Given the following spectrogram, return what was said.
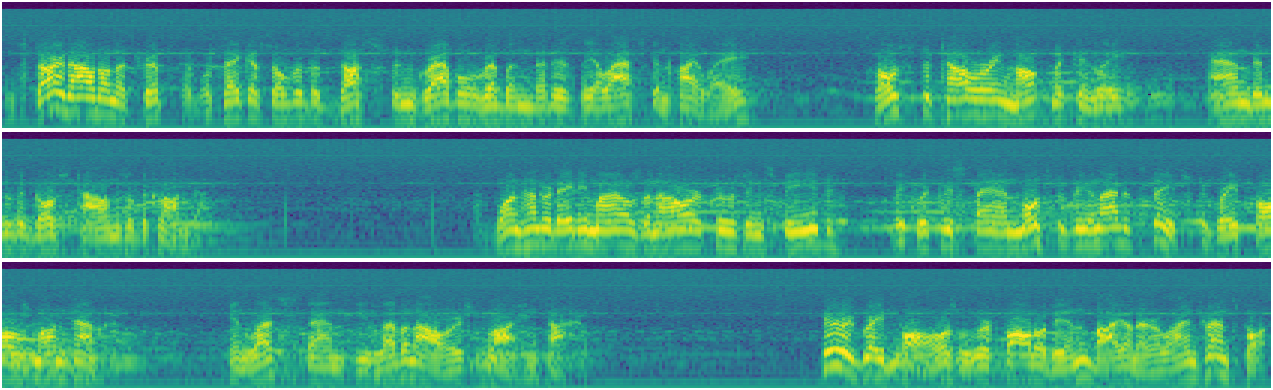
and start out on a trip that will take us over the dust and gravel ribbon that is the Alaskan Highway, close to towering Mount McKinley and into the ghost towns of the Klondike. At 180 miles an hour cruising speed, we quickly span most of the United States to Great Falls, Montana, in less than 11 hours flying time. Here at Great Falls, we were followed in by an airline transport.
